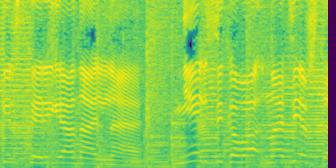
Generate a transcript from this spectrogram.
Архангельская региональная Нельзикова Надежда.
